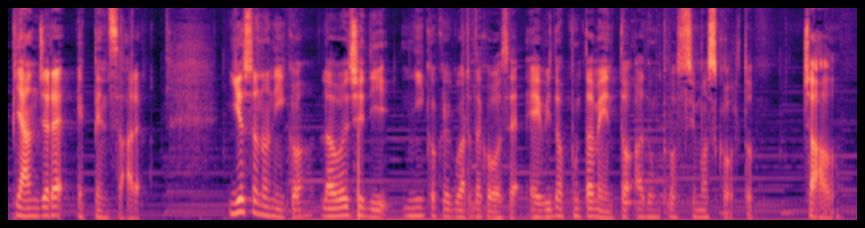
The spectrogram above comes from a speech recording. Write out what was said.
piangere e pensare. Io sono Nico, la voce di Nico che guarda cose e vi do appuntamento ad un prossimo ascolto. Ciao!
